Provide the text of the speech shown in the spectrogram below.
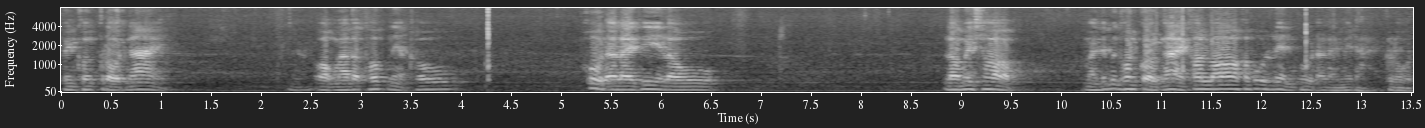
เป็นคนโกรธง่าย ออกมากระทบเนี่ยเขาพูดอะไรที่เรา เราไม่ชอบหมันจะเป็นคนโกรธง่ายเขาล้อเขาพูดเล่นพูดอะไรไม่ได้ โกรธ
